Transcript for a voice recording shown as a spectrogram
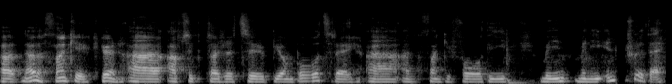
Uh, no, thank you, Kieran. Uh, absolute pleasure to be on board today, uh, and thank you for the mini, mini intro there.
